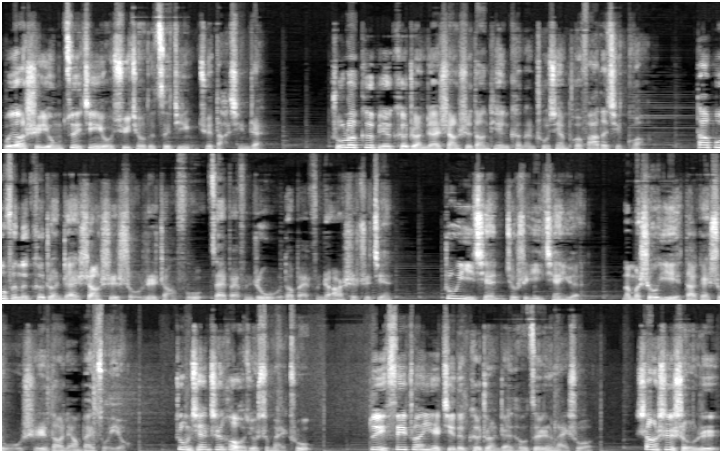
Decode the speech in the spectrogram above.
不要使用最近有需求的资金去打新债。除了个别可转债上市当天可能出现破发的情况，大部分的可转债上市首日涨幅在百分之五到百分之二十之间，中一千就是一千元，那么收益大概是五十到两百左右。中签之后就是卖出。对非专业级的可转债投资人来说，上市首日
